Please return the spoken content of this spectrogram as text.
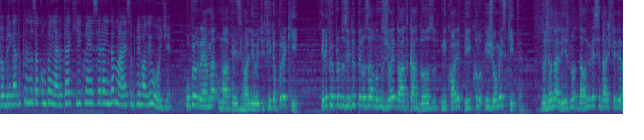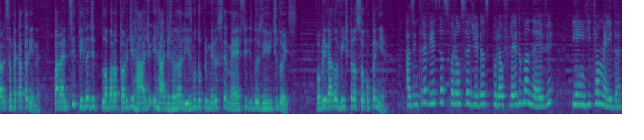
Obrigado por nos acompanhar até aqui e conhecer ainda mais sobre Hollywood. O programa Uma Vez em Hollywood fica por aqui. Ele foi produzido pelos alunos João Eduardo Cardoso, Nicole Piccolo e João Mesquita do jornalismo da Universidade Federal de Santa Catarina, para a disciplina de Laboratório de Rádio e Radiojornalismo do primeiro semestre de 2022. Obrigado, ouvinte, pela sua companhia. As entrevistas foram cedidas por Alfredo Maneve e Henrique Almeida.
